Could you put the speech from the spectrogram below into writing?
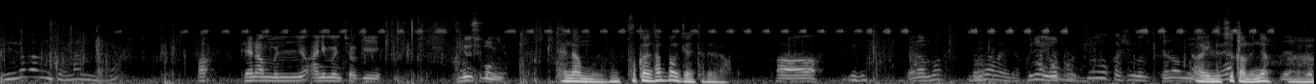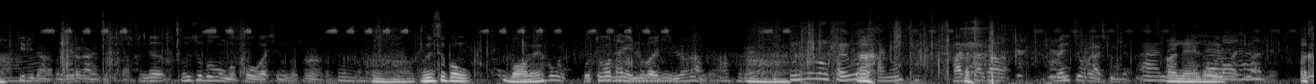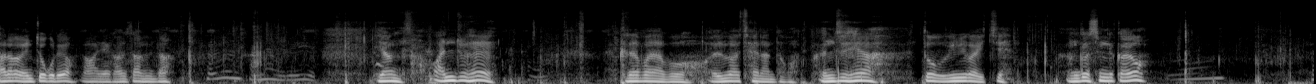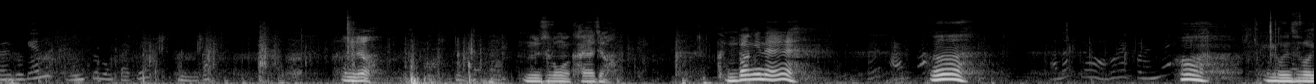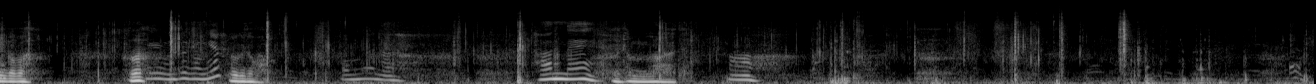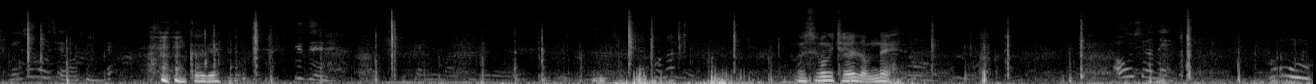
일로 가면 대나무예요? 아 대나무요? 아니면 저기 문수봉이요? 대나무. 북한 삼방전에서 내려가. 아 대나무? 내려가려고. 그냥 옆으로 쭉 가시면 대나무. 아, 일로 쭉 가면요? 네, 아. 옆길이잖아. 그 내려가는 길이잖아. 근데 분수봉은 못 보고 가시는 거죠. 어, 문수봉 뭐래요? 보통은 다 일로 가지 일로는 안 가요. 아 그래? 문수봉 결국은 아. 가네. 갔다가 왼쪽으로 가시면 돼요. 아, 아, 네, 계속 네. 올라가시면 안 돼요. 아, 가다가 왼쪽으로요? 아, 예, 감사합니다. 결국은 가네 우리. 그냥 완주해. 그래봐야 뭐, 얼마 차이 난다고. 완주해야 또 의미가 있지. 안 그렇습니까요? 결국엔 문수봉까지 갑니다. 그럼요. 문수봉을 가야죠. 금방이네. 어, 안 왔으면 억울할 뻔했네. 어. 이게 문수봉인가봐. 이게 문수봉이야? 여기서 봐. 어머나. 다 왔네. 아, 좀 올라가야 돼. 어. 어, 문수봉이 제일 멋있는데? 그러게. 그지? 문수봉이 제일 넓네. 어우 시원해. 어머.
